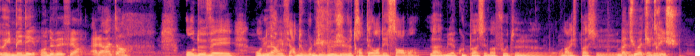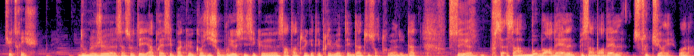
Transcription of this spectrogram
Oui, une BD, on devait faire. Alors attends, On devait, on Non. devait faire double, double jeu le 31 décembre. Là, mais à coup de pas, c'est ma faute. euh, on n'arrive pas à se. bah tu vois, tu triches. Tu triches. Double jeu, ça sautait. Après, c'est pas que quand je dis chamboulé aussi, c'est que certains trucs étaient prévus à telle date se sont retrouvés à d'autres dates. C'est euh, c'est un beau bordel, mais c'est un bordel structuré. Voilà.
